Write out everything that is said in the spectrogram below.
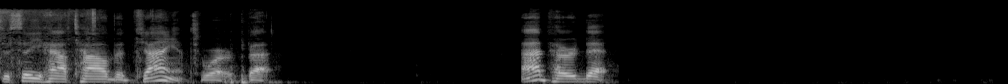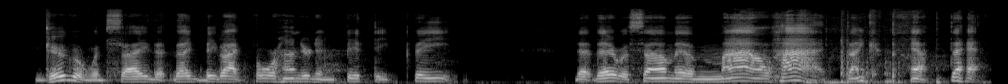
to see how tall the giants were, but I've heard that Google would say that they'd be like 450 feet, that there was some a mile high. Think about that.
